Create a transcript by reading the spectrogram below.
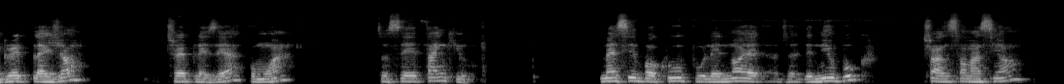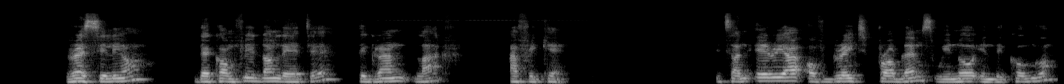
great pleasure, très plaisir pour moi, to say thank you. Merci beaucoup pour le the new book, Transformation, Résilient, des conflits dans l'été, the Grand Lac africain. It's an area of great problems we know in the Congo,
